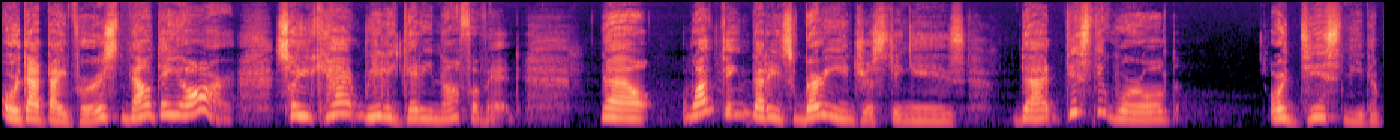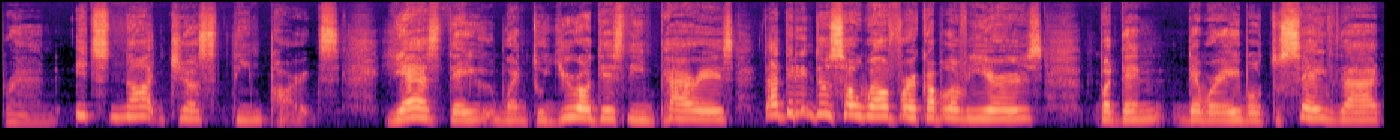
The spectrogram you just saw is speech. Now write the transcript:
or that diverse. Now they are. So, you can't really get enough of it. Now, one thing that is very interesting is that Disney World or Disney, the brand, it's not just theme parks. Yes, they went to Euro Disney in Paris. That didn't do so well for a couple of years, but then they were able to save that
